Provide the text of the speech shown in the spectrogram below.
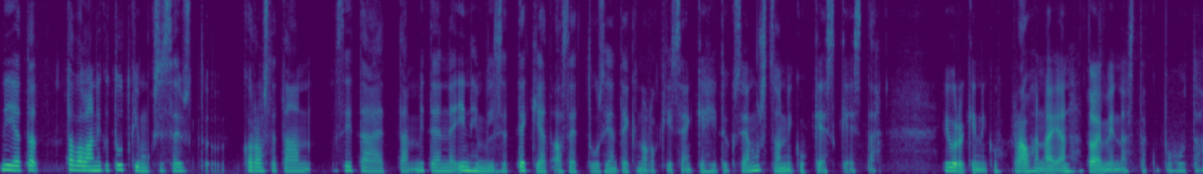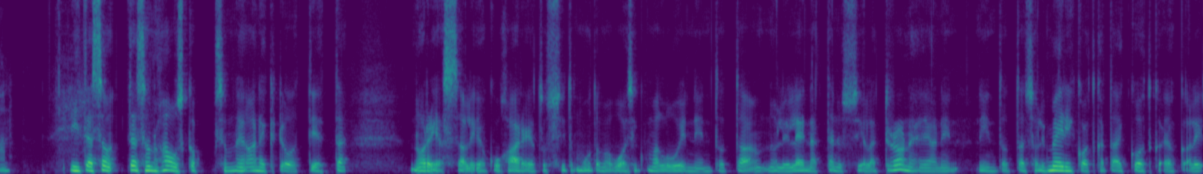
Niin, että tavallaan niin tutkimuksissa just korostetaan sitä, että miten ne inhimilliset tekijät asettuu siihen teknologiseen kehitykseen. Minusta se on niin keskeistä juurikin niin rauhan ajan toiminnasta, kun puhutaan. Niin tässä on, tässä on hauska semmoinen anekdootti, että Norjassa oli joku harjoitus siitä muutama vuosi, kun mä luin, niin tota, ne oli lennättänyt siellä droneja, niin, niin tota, se oli merikotka tai kotka, joka oli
